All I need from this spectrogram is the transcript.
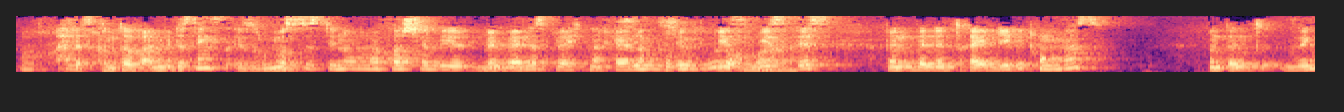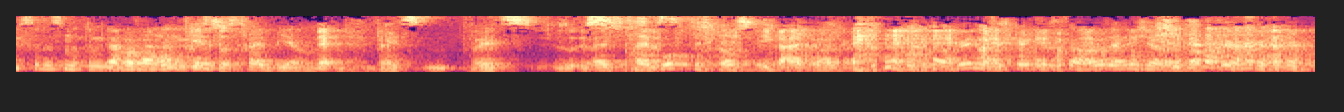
ach, Ah, das kommt darauf an, wie du das denkst. Also du musst es dir noch mal vorstellen, wie, wir werden das vielleicht nachher Sing- noch mal. wie es ist, wenn, wenn du drei Bier getrunken hast und dann singst du das mit dem Ja, aber warum trinkst du drei Bier? Weil es weil's so ist. Weil es das ist- 3,50 kostet. Egal. Ich krieg das zu Hause nicht, aber.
